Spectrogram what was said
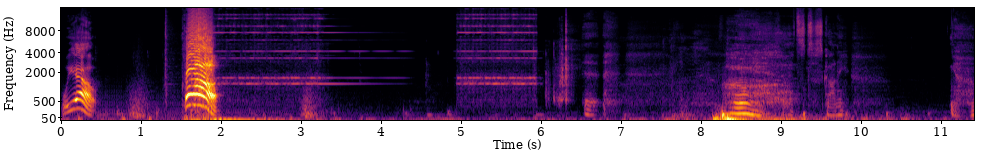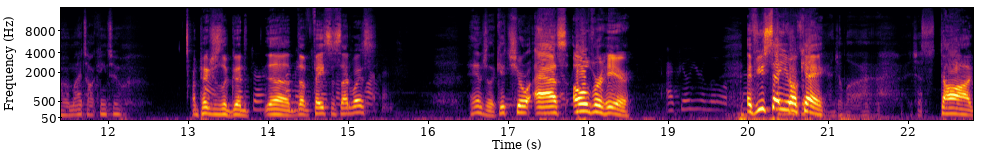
We out. Ah! It's Toscani. Who am I talking to? The pictures look good. Chester, Uh, the Angela face is sideways. Angela, get your ass over here. I feel you're a little upset. If you say you're okay, okay, Angela. I, I just. dog,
